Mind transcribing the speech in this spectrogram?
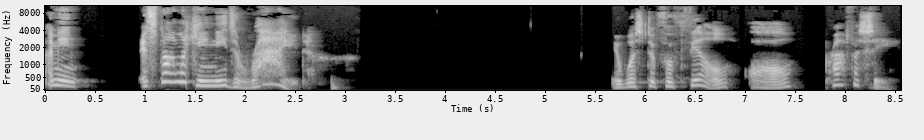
I mean, it's not like he needs a ride. It was to fulfill all prophecy.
